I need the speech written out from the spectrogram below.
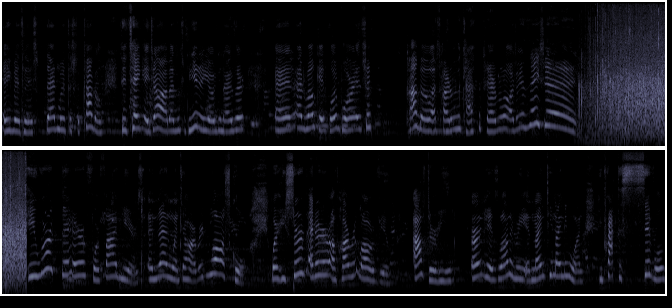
a business, then moved to Chicago to take a job as a community organizer and advocate for poor in Chicago as part of the Catholic Charitable Organization. He worked there for five years and then went to Harvard Law School, where he served editor of Harvard Law Review. After he earned his law degree in 1991, he practiced civil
